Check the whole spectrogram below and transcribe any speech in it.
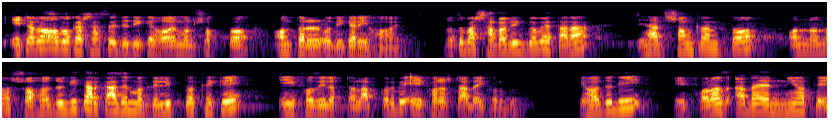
এটারও অবকাশ আছে যদি কে হয় এমন শক্ত, অন্তরের অধিকারী হয়। নতুবা স্বাভাবিকভাবে তারা জেহাদ সংক্রান্ত অন্যান্য সহযোগিতার কাজের মধ্যে লিপ্ত থেকে এই ফজিলতটা লাভ করবে, এই ফরজটা আদায় করবে। কেহ যদি এই ফরজ আদায়ের নিয়তে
